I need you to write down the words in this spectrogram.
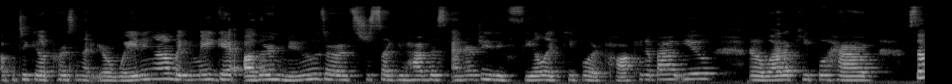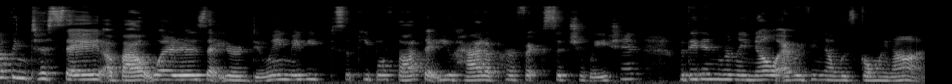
a particular person that you're waiting on, but you may get other news, or it's just like you have this energy, you feel like people are talking about you, and a lot of people have something to say about what it is that you're doing. Maybe people thought that you had a perfect situation, but they didn't really know everything that was going on.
